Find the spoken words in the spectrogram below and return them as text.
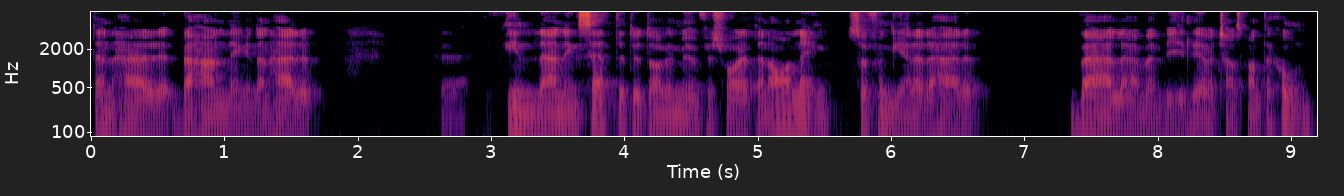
den här behandlingen, den här eh, inlärningssättet utav immunförsvaret en aning så fungerar det här väl även vid levertransplantation.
